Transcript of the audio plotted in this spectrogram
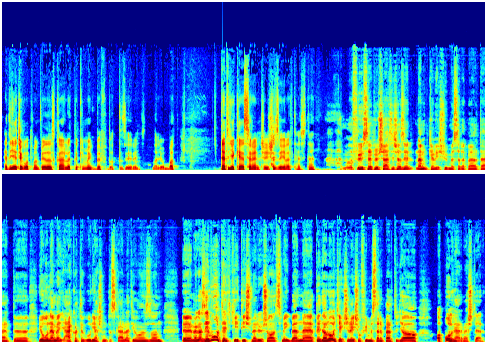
Hát ugye csak ott van például Scarlett, aki meg befutott azért egy nagyobbat. Tehát ugye kell szerencse is az élethez, tehát. A főszereplő srác is azért nem kevés filmben szerepel, tehát jó, nem egy A-kategóriás, mint a Scarlett Johansson, meg azért volt egy-két ismerős arc még benne, például Otyek is elég sok filmben szerepelt, ugye a, a polgármester,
